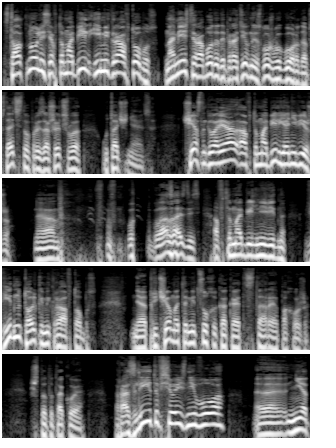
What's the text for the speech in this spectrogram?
Столкнулись автомобиль и микроавтобус. На месте работают оперативные службы города. Обстоятельства произошедшего уточняются. Честно говоря, автомобиль я не вижу. Э, глаза здесь автомобиль не видно. Видно только микроавтобус. Э, Причем это мицуха какая-то старая, похоже. Что-то такое. Разлито все из него. Э, нет,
